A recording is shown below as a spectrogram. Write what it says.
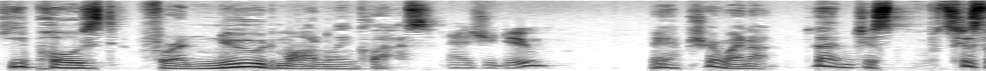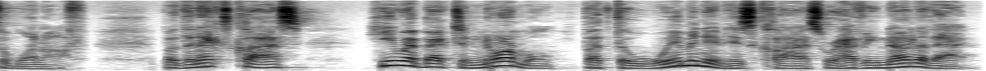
he posed for a nude modeling class. As you do. Yeah, sure, why not? Uh, just it's just a one-off. But the next class, he went back to normal, but the women in his class were having none of that,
